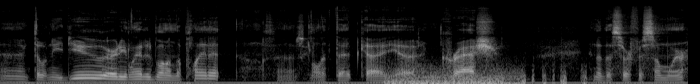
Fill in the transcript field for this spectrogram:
I don't need you, I already landed one on the planet. So I'm just going to let that guy uh, crash into the surface somewhere.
